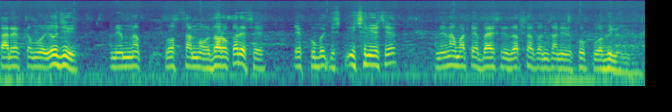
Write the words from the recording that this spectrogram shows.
કાર્યક્રમો યોજી અને એમના પ્રોત્સાહનમાં વધારો કરે છે, એ ખૂબ જ ઈચ્છનીય છે. અને એના માટે ભાઈ શ્રી દર્શક અંતાણીને ખૂબ ખૂબ અભિનંદન.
